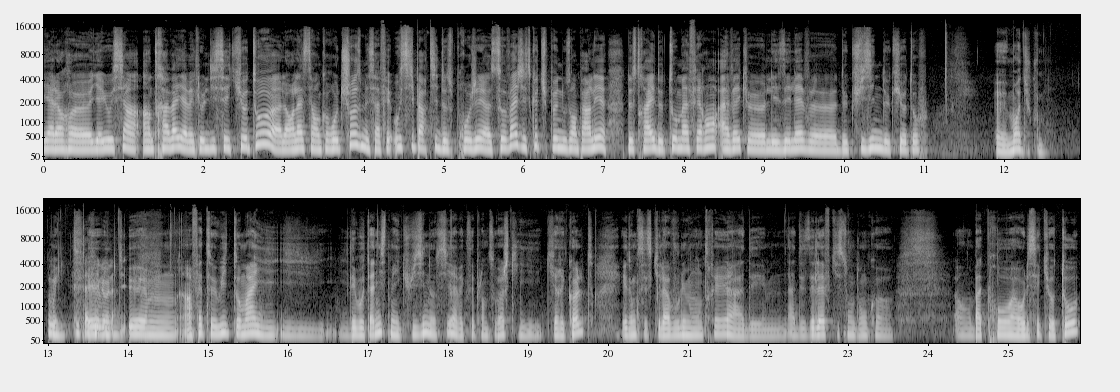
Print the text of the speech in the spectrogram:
Et alors, euh, il y a eu aussi un, travail avec le lycée Kyoto. Alors là, c'est encore autre chose, mais ça fait aussi partie de ce projet euh, Sauvage. Est-ce que tu peux nous en parler de ce travail de Thomas Ferrand avec euh, les élèves de cuisine de Kyoto? Moi, du coup. Oui, tout à fait, Lola. en fait, oui, Thomas, il, est botaniste, mais il cuisine aussi avec ses plantes sauvages qu'il récolte. Et donc, c'est ce qu'il a voulu montrer à des, à des élèves qui sont donc en bac pro au lycée Kyoto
